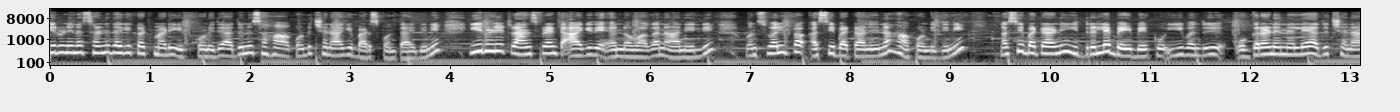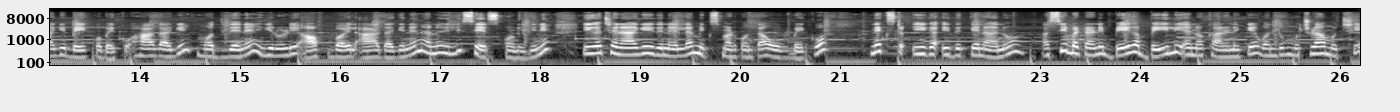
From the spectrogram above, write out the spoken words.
ಈರುಳ್ಳಿನ ಸಣ್ಣದಾಗಿ ಕಟ್ ಮಾಡಿ ಇಟ್ಕೊಂಡಿದ್ದೆ ಅದನ್ನು ಸಹ ಹಾಕೊಂಡು ಚೆನ್ನಾಗಿ ಬಾಡಿಸ್ಕೊತಾ ಇದ್ದೀನಿ. ಈರುಳ್ಳಿ ಟ್ರಾನ್ಸ್ಪರೆಂಟ್ ಆಗಿದೆ ಅನ್ನೋವಾಗ ನಾನಿಲ್ಲಿ ಒಂದು ಸ್ವಲ್ಪ ಹಸಿ ಬಟಾಣಿನ ಹಾಕೊಂಡಿದ್ದೀನಿ. ಹಸಿ ಬಟಾಣಿ ಇದರಲ್ಲೇ ಬೇಯಬೇಕು, ಈ ಒಂದು ಒಗ್ಗರಣೆಯಲ್ಲೇ ಅದು ಚೆನ್ನಾಗಿ ಬೇಯ್ಕೋಬೇಕು. ಹಾಗಾಗಿ ಮೊದಲೇ ಈರುಳ್ಳಿ ಆಫ್ ಬಾಯ್ಲ್ ಆದಾಗೇ ನಾನು ಇಲ್ಲಿ ಸೇರಿಸ್ಕೊಂಡಿದ್ದೀನಿ. ಈಗ ಚೆನ್ನಾಗಿ ಇದನ್ನೆಲ್ಲ ಮಿಕ್ಸ್ ಮಾಡ್ಕೊತಾ ಹೋಗಬೇಕು. ನೆಕ್ಸ್ಟ್ ಈಗ ಇದಕ್ಕೆ ನಾನು ಹಸಿ ಬಟಾಣಿ, ಬೇಗ ಬೇಯಲಿ ಅನ್ನೋ ಕಾರಣಕ್ಕೆ ಒಂದು ಮುಚ್ಚಳ ಮುಚ್ಚಿ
